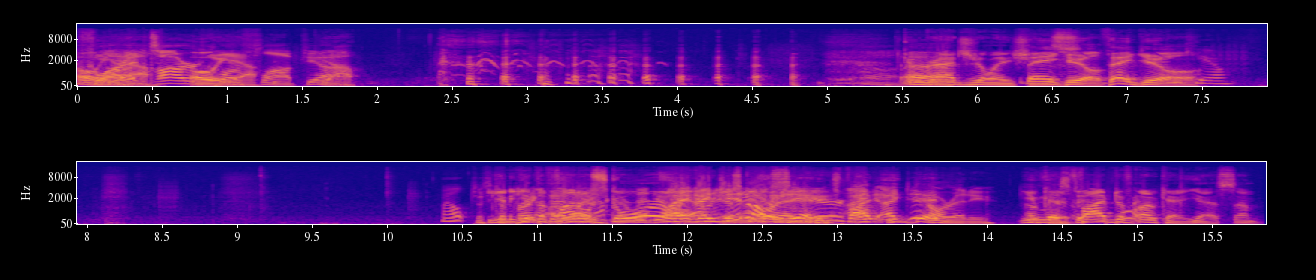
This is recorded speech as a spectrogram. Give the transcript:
them hardcore. flopped. yeah. Hardcore Oh, yeah. flopped. Yeah. Congratulations. Thank you. Thank you. Thank you. Well, Just You to gonna get the final score? I, I did just already. here? It's fine. I, I You did did. already. You okay, missed it. five to okay. Yes, I'm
